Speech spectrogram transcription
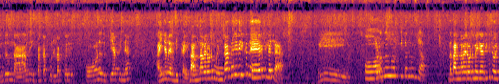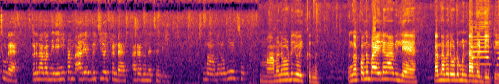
എന്തെന്നാന്ന് ഇപ്പോഴത്തെ പിള്ളേർക്ക് ഒരു ഫോണ് കിട്ടിയാ പിന്നെ അതിന്റെ വെറുതിക്കായി വന്നവരോട് മിണ്ടാൻ വരെ ഇവർക്ക് നേരമില്ലല്ല. ഈ എന്നാ വന്നവരോട് മര്യാദയ്ക്ക് ചോദിച്ചൂടെ? ഇടുന്ന വന്നിന് ഇനിയിപ്പം ആരെ വിളിച്ചു ചോദിക്കണ്ടേ? ആരാണെന്ന് വെച്ചാൽ? മാമനോട് ചോദിച്ചു മാമനോട് ചോദിക്കുന്നു. നിങ്ങൾക്കൊന്നും ബയലനാവില്ലേ വന്നവരോട് മിണ്ടാൻ വേണ്ടിയിട്ട്.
